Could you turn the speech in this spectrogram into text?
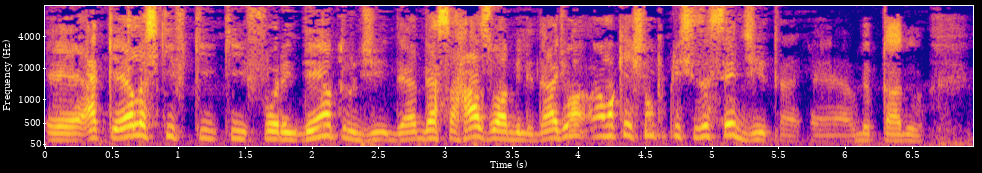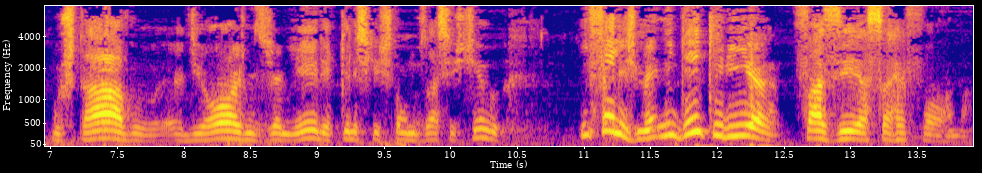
é, aquelas que, que, que, forem dentro de, de, dessa razoabilidade, é uma, é uma, questão que precisa ser dita. É, o deputado Gustavo, é, Diógenes, Janeiro, aqueles que estão nos assistindo, infelizmente, ninguém queria fazer essa reforma.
